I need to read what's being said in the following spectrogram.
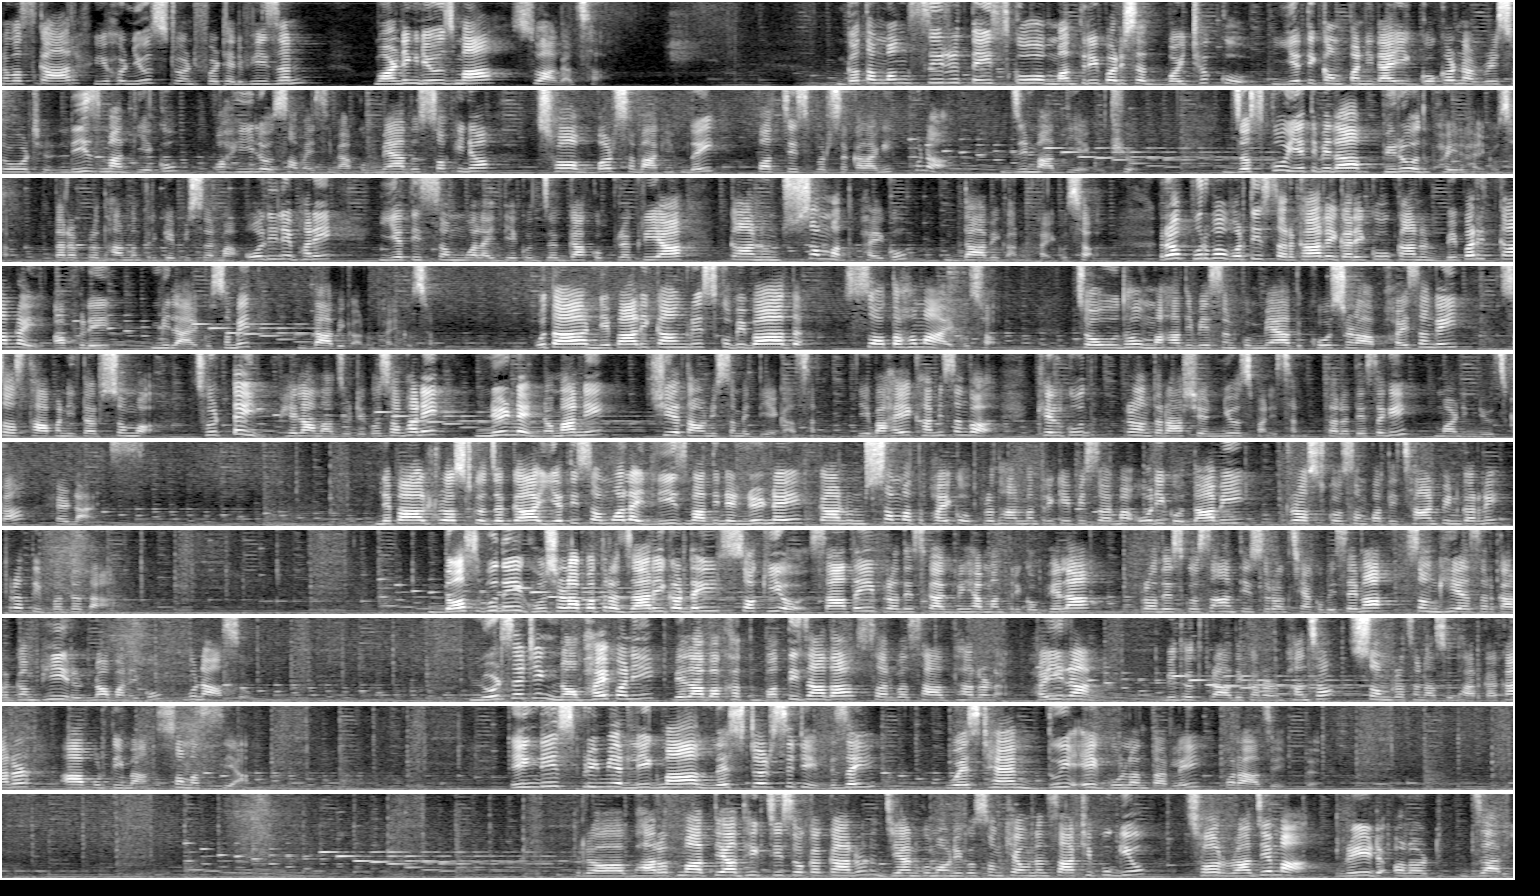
नमस्कार यो news twenty four television morning न्युजमा स्वागत छ। गत मङ्सिर तेइसको मन्त्री परिषद बैठकको यति कम्पनीलाई गोकर्ण रिसोर्ट लिजमा दिएको पहिलो समय सीमाको म्याद सकिन छ वर्ष बाँकी हुँदै पच्चिस वर्षका लागि पुनः जिम्मा दिएको थियो। जसको यति बेला विरोध भइरहेको छ। तर प्रधानमन्त्री केपी शर्मा ओलीले भने यति समूहलाई दिएको जग्गाको प्रक्रिया कानुन सम्मत भएको दावी गर्नुभएको छ। र पूर्ववर्ती सरकारले गरेको कानुन विपरीत कामलाई आफूले मिलाएको समेत दावी गर्नुभएको छ। उता नेपाली काङ्ग्रेसको विवाद सतहमा आएको छ। चौधौँ महाधिवेशनको म्याद घोषणा भएसँगै संस्थापन इतरसम्म छुट्टै भेलामा जुटेको छ भने निर्णय नमान्ने चेतावनी समेत दिएका छन्। यी बाहेक हामीसँग खेलकुद र अन्तर्राष्ट्रिय न्युज पनि छन् तर त्यसअघि मर्निङ न्युजका हेडलाइन्स नेपाल ट्रस्टको जग्गा यति समूहलाई लिजमा दिने निर्णय कानुन सम्मत भएको प्रधानमन्त्री केपी शर्मा ओलीको दावी ट्रस्टको सम्पत्ति छानपिन गर्ने प्रतिबद्धता दस बुधे घोषणापत्र जारी गर्दै सकियो साथै प्रदेशका गृहमन्त्रीको भेला प्रदेशको शान्ति सुरक्षाको विषयमा सङ्घीय सरकार गम्भीर नबनेको गुनासो लोड नभए पनि बेला बखत बत्ती जाँदा सर्वसाधारण हैरान विद्युत प्राधिकरण भन्छ संरचना सुधारका कारण आपूर्तिमा समस्या। इङ्ग्लिस प्रिमियर लिगमा लेस्टर सिटी विजयी वेस्ट ह्याम दुई एक गोल अन्तरले पराजित। र भारतमा अत्याधिक चिसोका कारण ज्यान गुमाउनेको सङ्ख्या उनासाठी पुग्यो। छ राज्यमा रेड अलर्ट जारी।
